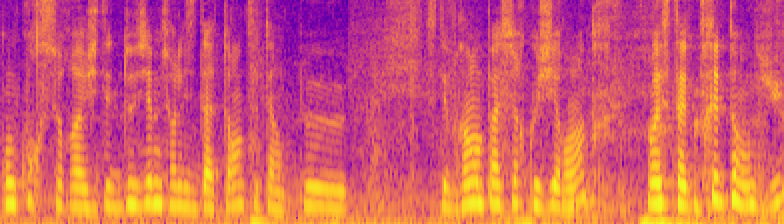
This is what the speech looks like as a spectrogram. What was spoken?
concours sur, euh, j'étais deuxième sur liste d'attente. C'était un peu, c'était vraiment pas sûr que j'y rentre. Ouais, c'était très tendu.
